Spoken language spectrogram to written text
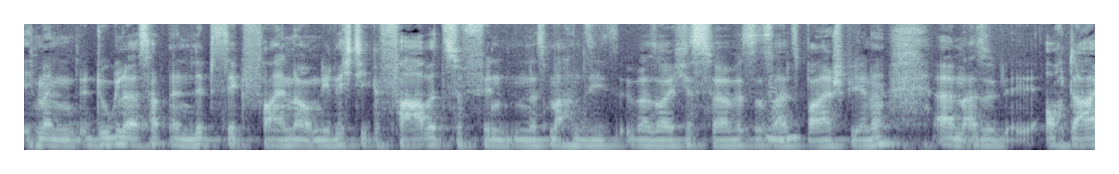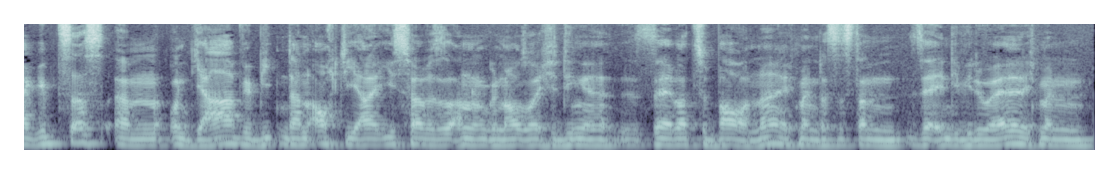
ich meine, Douglas hat einen Lipstick Finder, um die richtige Farbe zu finden. Das machen sie über solche Services mhm. als Beispiel. Ne? Ähm, also auch da gibt es das. Ähm, und ja, wir bieten dann auch die AI-Services an, um genau solche Dinge selber zu bauen. Ne? Ich meine, das ist dann sehr individuell. Ich meine,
